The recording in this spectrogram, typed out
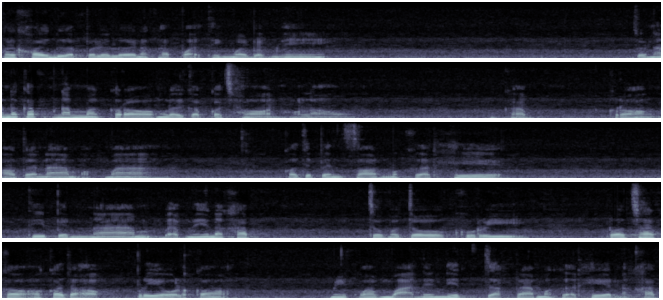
ค่อยๆ เดือดไปเรื่อยๆนะครับ ปล่อยทิ้งไว้แบบนี้จากนั้นนะครับนำมากรองเลยกับกระชอนของเรา นะครับกรองเอาแต่น้ำออกมา ก็จะเป็นซอสมะเขือเทศ ที่เป็นน้ำแบบนี้นะครับโจมาโต้คูรี่รสชาติเขาก็จะออกเปรี้ยวแล้วก็มีความหวานนิดๆจากน้ำมะเขือเทศนะครับ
